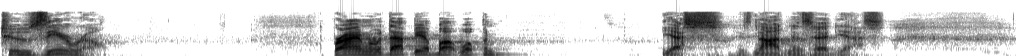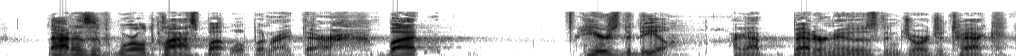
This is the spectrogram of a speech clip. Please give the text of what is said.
to 0. Brian, would that be a butt whooping? Yes. He's nodding his head, yes. That is a world class butt whooping right there. But here's the deal I got better news than Georgia Tech.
